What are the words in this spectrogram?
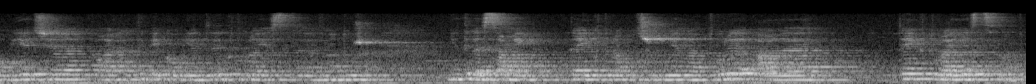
kobiecie, o archetypie kobiety, która jest w naturze. Nie tyle samej tej, która potrzebuje natury, ale tej, która jest z natury.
